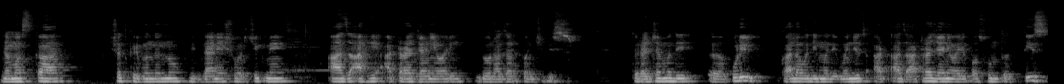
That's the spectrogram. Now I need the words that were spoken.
नमस्कार शेतकरी बंधूंनो मी ज्ञानेश्वर चिकणे आज आहे अठरा जानेवारी दोन हजार पंचवीस. तर राज्यामध्ये पुढील कालावधीमध्ये म्हणजेच आठ आज अठरा जानेवारीपासून तर तीस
